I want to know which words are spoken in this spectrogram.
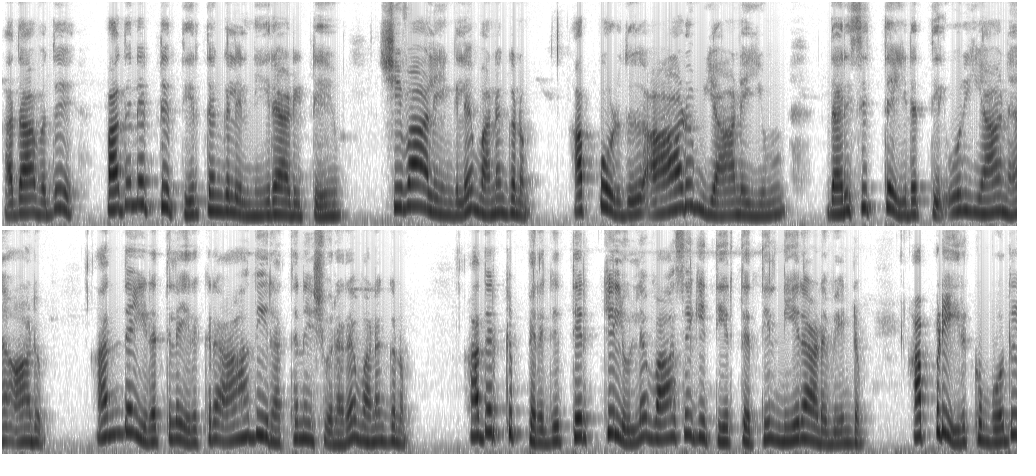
அதாவது பதினெட்டு தீர்த்தங்களில் நீராடிட்டு சிவாலயங்களை வணங்கணும். அப்பொழுது ஆடும் யானையும் தரிசித்த இடத்தில் ஒரு யானை ஆடும். அந்த இடத்துல இருக்கிற ஆதி ரத்தனேஸ்வரரை வணங்கணும். அதற்கு பிறகு தெற்கில் உள்ள வாசகி தீர்த்தத்தில் நீராட வேண்டும். அப்படி இருக்கும்போது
